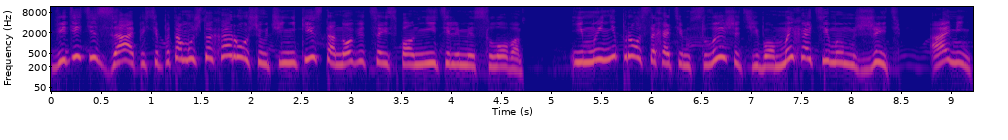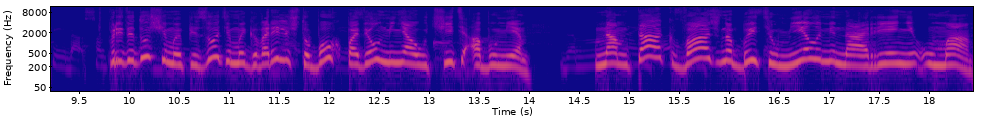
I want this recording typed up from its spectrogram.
Ведите записи, потому что хорошие ученики становятся исполнителями слова. И мы не просто хотим слышать его, мы хотим им жить. Аминь. В предыдущем эпизоде мы говорили, что Бог повел меня учить об уме. Нам так важно быть умелыми на арене ума.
